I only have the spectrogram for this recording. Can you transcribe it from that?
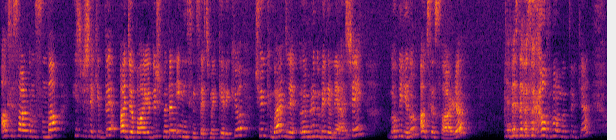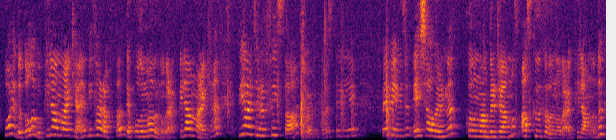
aksesuar konusunda hiçbir şekilde acabaya düşmeden en iyisini seçmek gerekiyor. Çünkü bence ömrünü belirleyen şey mobilyanın aksesuarı. Nefes nefese kaldım anlatırken. Bu arada dolabı planlarken bir tarafta depolama alanı olarak planlarken diğer tarafı ise şöyle göstereyim. Bebeğimizin eşyalarını konumlandıracağımız askılık alanı olarak planladık.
